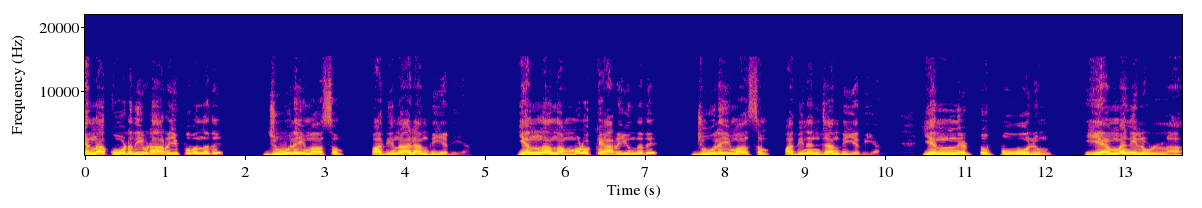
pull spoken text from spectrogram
എന്നാ കോടതിയുടെ അറിയിപ്പ് വന്നത്? ജൂലൈ മാസം പതിനാലാം തീയതിയാണ്. എന്നാ നമ്മളൊക്കെ അറിയുന്നത്? ജൂലൈ മാസം പതിനഞ്ചാം തീയതിയാണ്. എന്നിട്ടു പോലും യമനിലുള്ള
